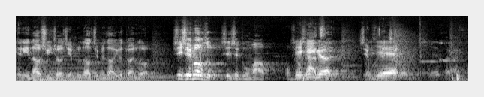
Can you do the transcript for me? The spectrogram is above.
Kenny NOW 星球节目到这边到一个段落，谢谢孟祖，谢谢古毛，我们下次节目再见，拜拜。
